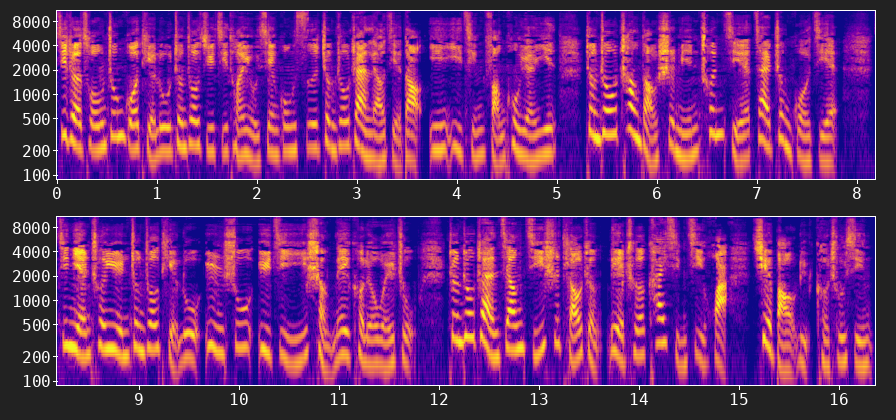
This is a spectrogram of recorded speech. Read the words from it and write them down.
记者从中国铁路郑州局集团有限公司郑州站了解到，因疫情防控原因，郑州倡导市民春节在郑过节。今年春运郑州铁路运输预计以省内客流为主，郑州站将及时调整列车开行计划，确保旅客出行。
